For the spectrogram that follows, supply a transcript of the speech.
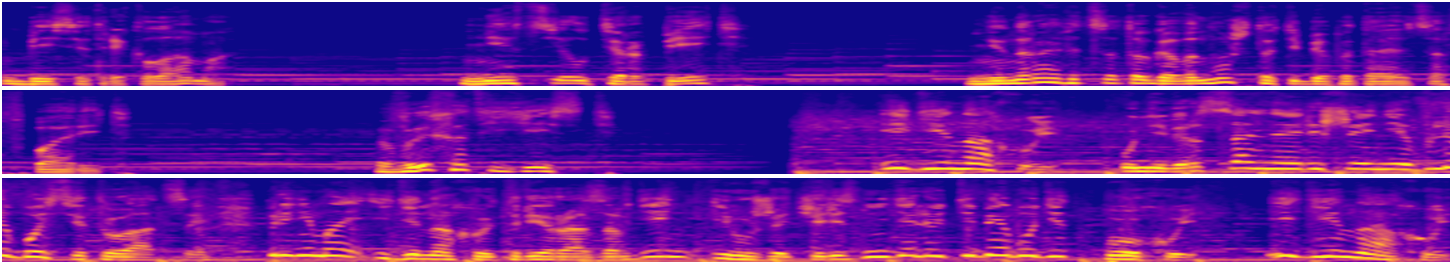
Бесит реклама. Нет сил терпеть. Не нравится то говно, что тебе пытаются впарить. Выход есть. Иди нахуй. Универсальное решение в любой ситуации. Принимай иди нахуй три раза в день, и уже через неделю тебе будет похуй. Иди нахуй.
